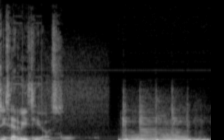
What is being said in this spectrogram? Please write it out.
y servicios.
